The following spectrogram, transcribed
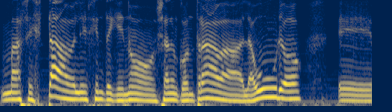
más estable, gente que no ya no encontraba laburo, eh,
